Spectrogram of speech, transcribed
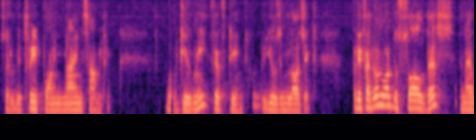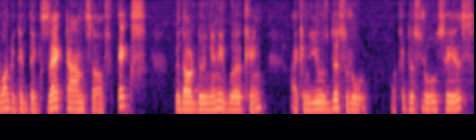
so it'll be 3.9 something would give me 15 using logic. But if I don't want to solve this and I want to get the exact answer of x without doing any working I can use this rule. Okay this rule says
